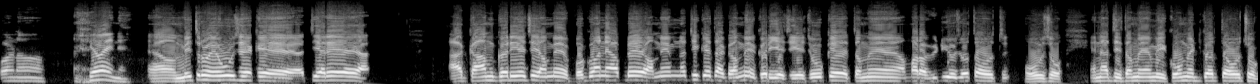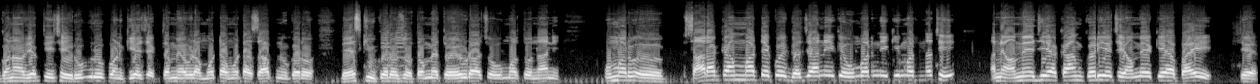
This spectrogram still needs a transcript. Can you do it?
પણ કહેવાય ને. મિત્રો, એવું છે કે અત્યારે આ કામ કરીએ છીએ, અમે ભગવાને આપણે, અમે એમ નથી કહેતા કે અમે કરીએ છીએ. જો કે તમે અમારા વીડિયો જોતા હોવ છો. એનાથી તમે એમ કોમેન્ટ કરતા હો છો. ઘણા વ્યક્તિ છે રૂબરૂ પણ કહે છે કે તમે એવડા મોટા મોટા સાપનું કરો રેસ્ક્યુ કરો છો. તમે તો એવડા છો, ઉંમર તો નાની. ઉંમર સારા કામ માટે કોઈ ગજાની કે ઉંમરની કિંમત નથી. અને અમે જે આ કામ કરીએ છીએ, અમે કે આ ભાઈ કે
